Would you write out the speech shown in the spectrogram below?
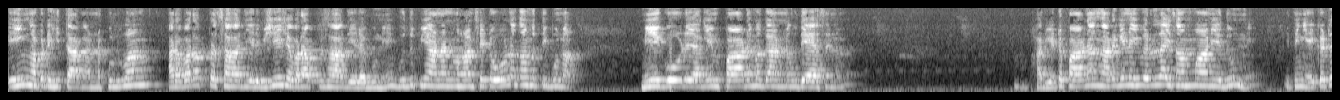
එයින් අපිට හිතා ගන්න පුළුවන් අර වරප්‍රසාදියේ විශේෂ වරප්‍රසාදිය ලැබුණේ බුදු පියාණන් වහන්සේට ඕනකම තිබුණා. මේ ගෝලයාගෙන් පාඩම ගන්න උදෑසනම. හරියට පාඩම් අරගෙන ඉවරලයි සම්මානය දුන්නේ. ඉතින් ඒකට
